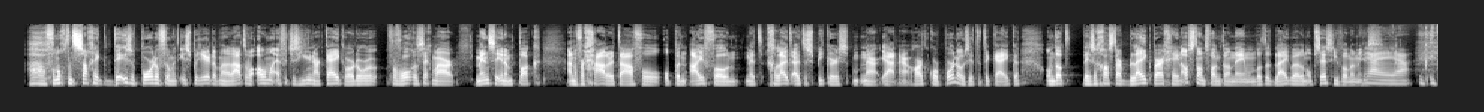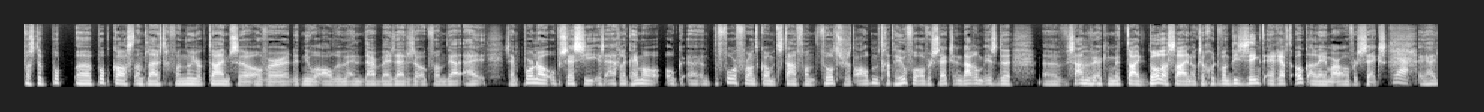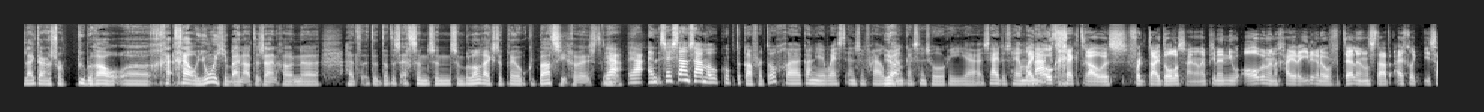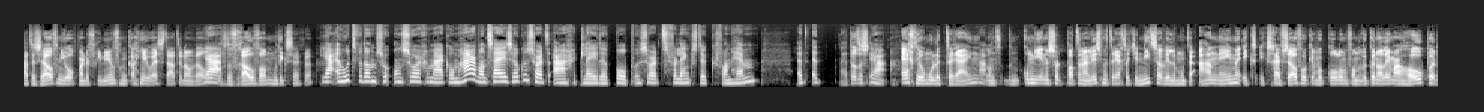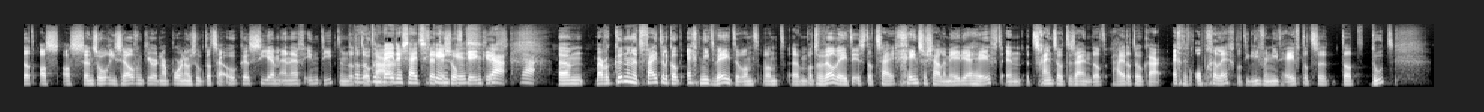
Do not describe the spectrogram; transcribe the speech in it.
Ah, vanochtend zag ik deze pornofilm. Het inspireerde me. Laten we allemaal eventjes hier naar kijken. Waardoor we vervolgens zeg maar mensen in een pak aan een vergadertafel op een iPhone met geluid uit de speakers naar, ja, naar hardcore porno zitten te kijken. Omdat deze gast daar blijkbaar geen afstand van kan nemen. Omdat het blijkbaar een obsessie van hem is. Ja, ja, ja. Ik, ik was de pop, eh, podcast aan het luisteren van New York Times eh, over dit nieuwe album. En daarbij zeiden ze ook van, ja, hij, zijn porno-obsessie is eigenlijk helemaal ook eh, op de voorfront komen te staan van Vultures, het album. Het gaat heel veel over seks. En daarom is de eh, samenwerking met Ty Dolla Sign ook zo goed. Want die zingt en rapt ook alleen maar over seks. Ja. En Hij lijkt daar een soort puberaal, eh, ge- geil jongetje bijna te zijn. Gewoon, eh, het, het- dat is echt zijn, zijn, zijn belangrijkste preoccupatie geweest. Ja, ja, en zij staan samen ook op de cover, toch? Eh, Kanye West en zijn vrouw Ja. Bianca Sensori. eh zij dus helemaal Lijkt me naakt. ook gek trouwens, voor Ty Dolla zijn. Dan heb je een nieuw album en dan ga je daar iedereen over vertellen. En dan staat eigenlijk, je staat er zelf niet op, maar de vriendin van Kanye West staat er dan wel. Ja. Of de vrouw van, moet ik zeggen. Ja, en moeten we dan zo- ons zorgen maken om haar? Want zij is ook een soort aangeklede pop, een soort verlengstuk van hem. Het, het, Ja, Dat is ja, echt heel moeilijk terrein. Ja. Want dan kom je in een soort paternalisme terecht wat je niet zou willen moeten aannemen. Ik, ik schrijf zelf ook in mijn column van we kunnen alleen maar hopen dat als, als Sensori zelf een keer naar porno zoekt, dat zij ook eh, CMNF intypt. En dat, dat, het ook een haar wederzijdse kink fetish is. of kink is. Ja, ja. Ehm, maar we kunnen het feitelijk ook echt niet weten. Want, want ehm, wat we wel weten is dat zij geen sociale media heeft. En het schijnt zo te zijn dat hij dat ook haar echt heeft opgelegd. Dat hij liever niet heeft dat ze dat doet.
